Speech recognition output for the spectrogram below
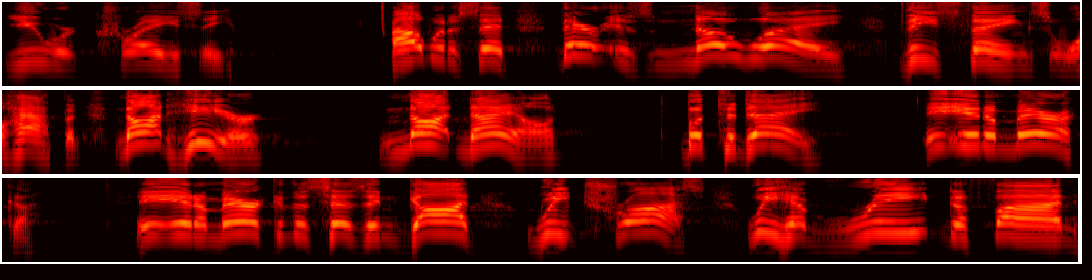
you were crazy. I would have said, There is no way these things will happen. Not here, not now, but today in America. In America, that says, In God we trust. We have redefined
